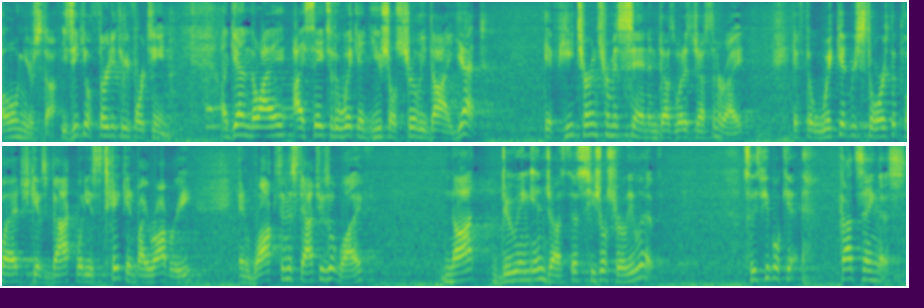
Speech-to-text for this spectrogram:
Own your stuff. Ezekiel 33, 14. Again, though I, I say to the wicked, you shall surely die, yet if he turns from his sin and does what is just and right, if the wicked restores the pledge, gives back what he has taken by robbery, and walks in the statutes of life, not doing injustice, he shall surely live. So these people can't. God's saying this.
